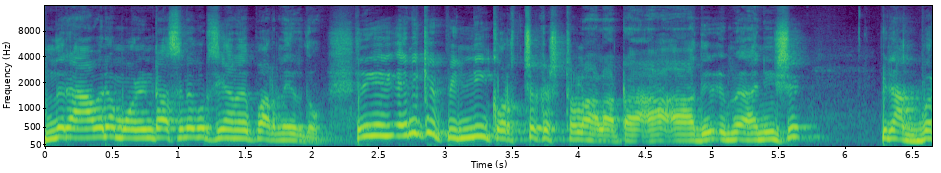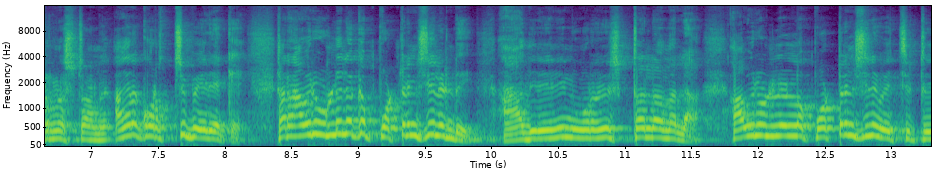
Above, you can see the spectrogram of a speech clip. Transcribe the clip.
ഇന്ന് രാവിലെ മോർണിംഗ് ടാസ്കിനെ കുറിച്ച് ഞാനത് പറഞ്ഞിരുന്നു. എനിക്ക് എനിക്ക് പിന്നെയും കുറച്ചൊക്കെ ഇഷ്ടമുള്ള ആളാട്ടോ അത് അനീഷ്. പിന്നെ അക്ബറിന് ഇഷ്ടമാണ് അങ്ങനെ കുറച്ച് പേരൊക്കെ കാരണം അവരുള്ളിലൊക്കെ പൊട്ടൻഷ്യൽ ഉണ്ട്. ആദിലേനി നൂറിന് ഇഷ്ടമല്ല എന്നല്ല. അവരുള്ളിലുള്ള പൊട്ടൻഷ്യൽ വെച്ചിട്ട്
